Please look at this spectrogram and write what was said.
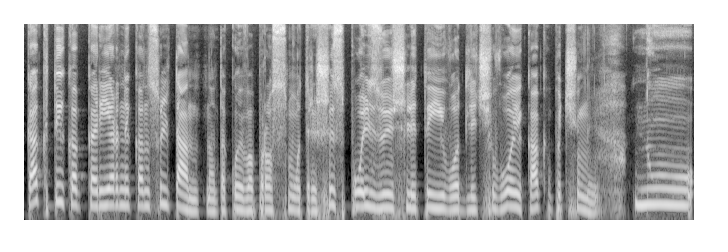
как ты, как карьерный консультант, на такой вопрос смотришь? Используешь ли ты его для чего и как и почему? Ну,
